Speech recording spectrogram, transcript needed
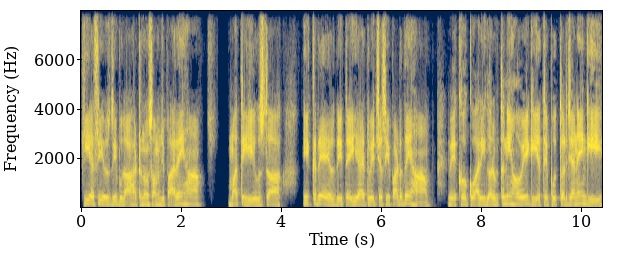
ਕਿ ਅਸੀਂ ਉਸ ਦੀ ਬੁਲਾਹਟ ਨੂੰ ਸਮਝ ਪਾ ਰਹੇ ਹਾਂ। ਮਤੀ ਉਸ ਦਾ ਇੱਕ ਦੇ ਉਸ ਦੀ 23 ਆਇਤ ਵਿੱਚ ਅਸੀਂ ਪੜ੍ਹਦੇ ਹਾਂ, ਵੇਖੋ, ਕੁਆਰੀ ਗਰਭਤਨੀ ਹੋਵੇਗੀ ਅਤੇ ਪੁੱਤਰ ਜਨੇਗੀ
